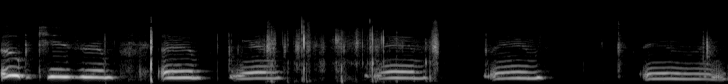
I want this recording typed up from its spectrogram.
Oh, because, um, um, um, um, um, um,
